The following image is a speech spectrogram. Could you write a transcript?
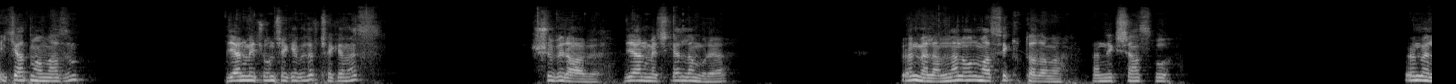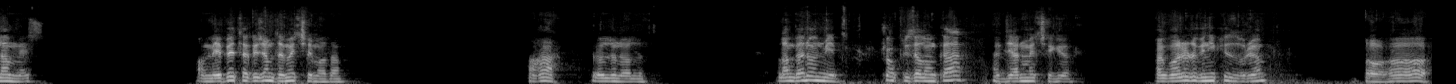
iki atmam lazım. Diğer meç onu çekebilir. Çekemez. Şu bir abi. Diğer meç gel lan buraya. Ölme lan olmaz tek tut adama. Bendeki şans bu. Ölme lan. Abi MB takacağım demeçeyim adam. Aha öldün öldün. Lan ben ölmeyeyim. Çok güzel 10k. Ha, diğer meç çekiyor. Bak var öyle 1200 vuruyorum. Oho.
